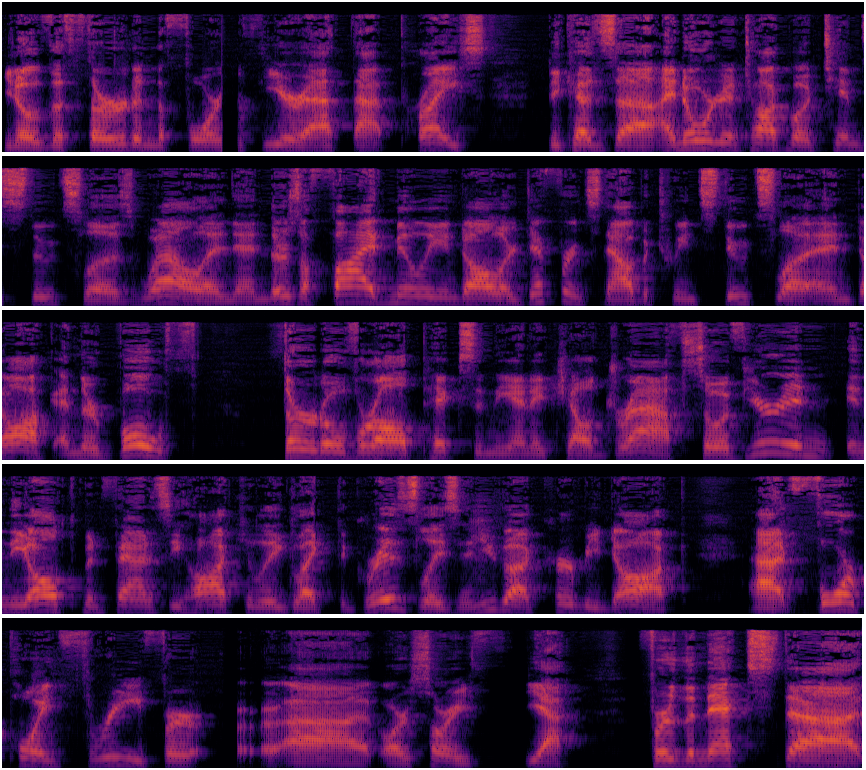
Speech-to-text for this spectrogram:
you know the third and the fourth year at that price because uh, I know we're going to talk about Tim Stützle as well, and, and there's a five million dollar difference now between Stützle and Dach, and they're both third overall picks in the NHL draft. So if you're in in the Ultimate Fantasy Hockey League like the Grizzlies, and you got Kirby Dach at 4.3 for, uh, or sorry, yeah, for the next uh,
